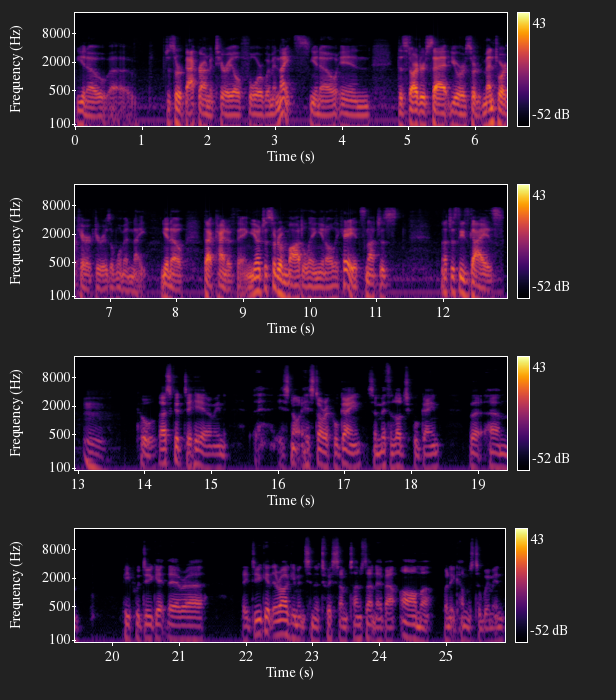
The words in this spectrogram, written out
you know. Uh, just sort of background material for women knights. You know, in the starter set, your sort of mentor character is a woman knight. You know, that kind of thing. You know, just sort of modeling. You know, like hey, it's not just not just these guys. Cool. That's good to hear. I mean, it's not a historical game; it's a mythological game, but um, people do get their uh, they do get their arguments in a twist sometimes, don't they, about armor when it comes to women.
